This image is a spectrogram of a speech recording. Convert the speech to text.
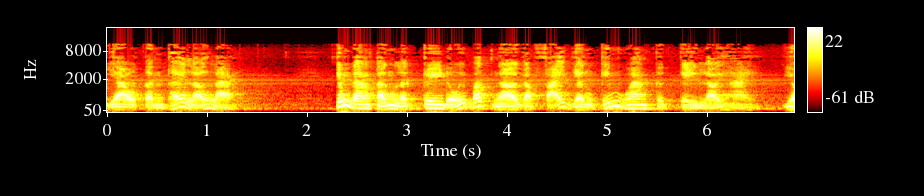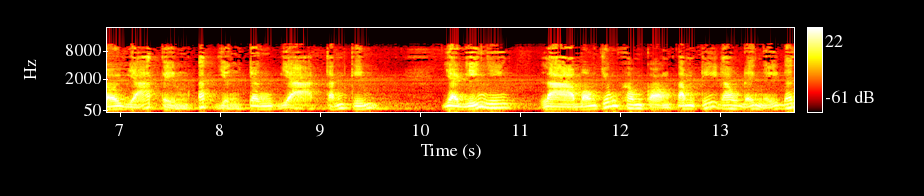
vào tình thế lỡ làng. Chúng đang tận lực truy đuổi bất ngờ gặp phải dần kiếm quan cực kỳ lợi hại, dội giả tìm cách dừng chân và tránh kiếm. Và dĩ nhiên là bọn chúng không còn tâm trí đâu để nghĩ đến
